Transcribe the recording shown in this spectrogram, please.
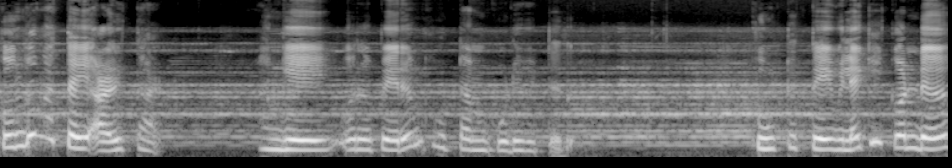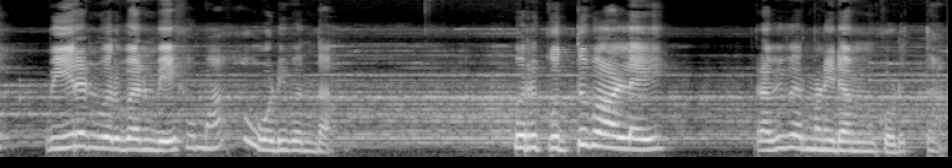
குங்குமத்தை அழித்தாள். அங்கே ஒரு பெரும் கூட்டம் கூடிவிட்டது. கூட்டத்தை விலக்கிக் கொண்டு வீரன் ஒருவன் வேகமாக ஓடி வந்தான். ஒரு குத்துவாளை ரவிவர்மனிடம் கொடுத்தான்.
